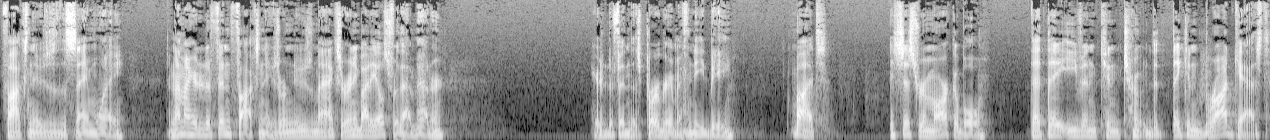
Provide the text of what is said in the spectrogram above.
Fox News is the same way. And I'm not here to defend Fox News or Newsmax or anybody else for that matter. Here to defend this program if need be. But it's just remarkable that they even can turn that they can broadcast.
